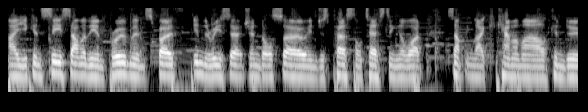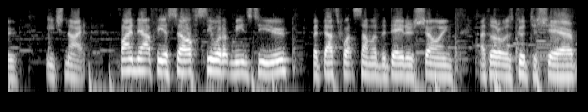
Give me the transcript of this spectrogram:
Uh, you can see some of the improvements both in the research and also in just personal testing of what something like chamomile can do each night. Find out for yourself, see what it means to you, but that's what some of the data is showing. I thought it was good to share.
